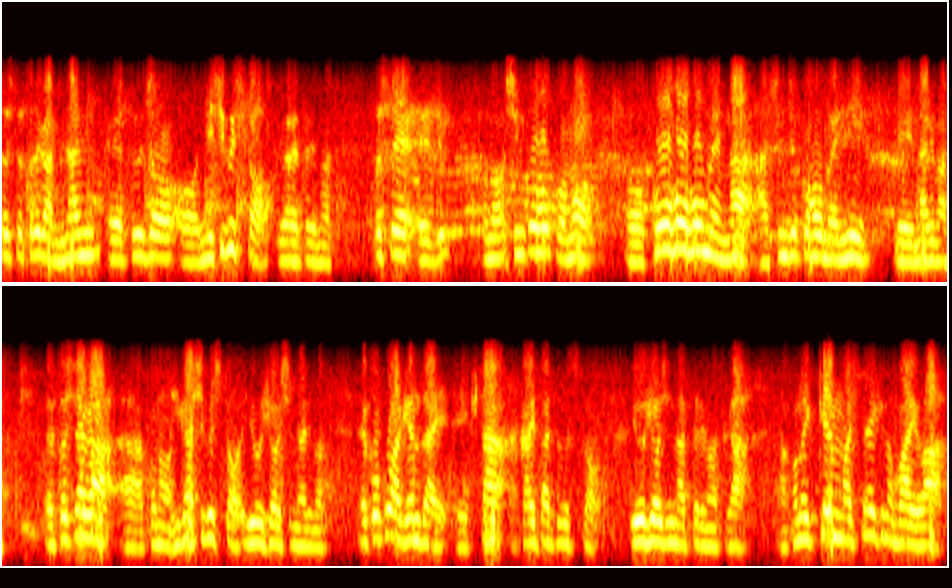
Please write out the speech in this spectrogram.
そしてそれが南、通常西口と言われております。そして、この進行方向の後方方面が新宿方面に、えなります。そちらがこの東口という表紙になります。ここは現在、北改札口という表示になっておりますが、この一見、町田駅の場合は、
